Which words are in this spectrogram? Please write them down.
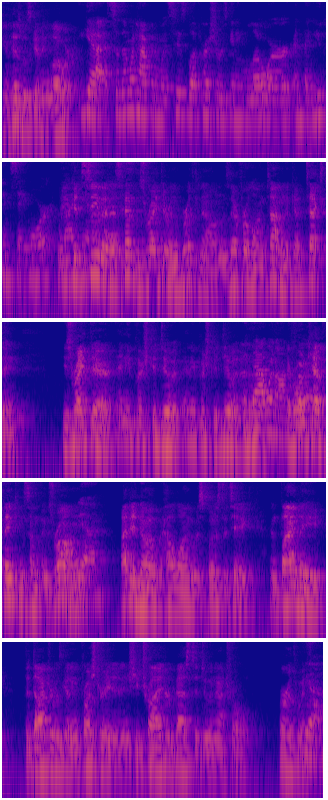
And his was getting lower. yeah. So then what happened was his blood pressure was getting lower, and then you can say more. Well, you I could see that his head was right there in the birth canal, and it was there for a long time, and it kept texting, He's right there. Any push could do it. Any push could do it. But And that went on everyone kept thinking something's wrong. Yeah. I didn't know how long it was supposed to take. And finally, the doctor was getting frustrated, and she tried her best to do a natural birth with Yeah.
